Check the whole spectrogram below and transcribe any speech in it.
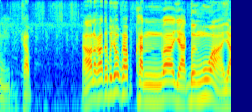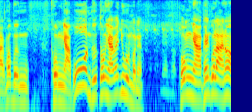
มครับเอาละครับท่านผู้ชมครับคันว่าอยากเบิ่งงัวอยากมาเบิ่งทงหญ้าพูนทงหญ้าแม่นอยู่พุ่นบ่เนี่ยแม่นครับ ทงหญ้าแพงกุลาเนาะ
